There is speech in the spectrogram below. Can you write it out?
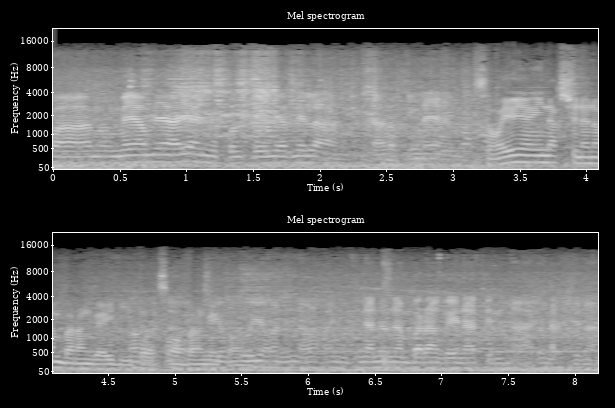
Kaya maya maya yan yung container nila darating na yan So kayo yung inaksyon na ng barangay dito Oo sa po, barangay Yung ko. po yung ano, na- yung inano ng barangay natin na inaksyonan.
